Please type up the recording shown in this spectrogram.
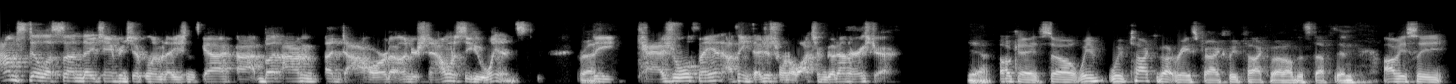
I'm still a Sunday championship eliminations guy, uh, but I'm a diehard. I understand. I want to see who wins. Right. The casual fan, I think they just want to watch them go down the racetrack. Yeah. Okay. So we've we've talked about racetracks. We've talked about all this stuff, and obviously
